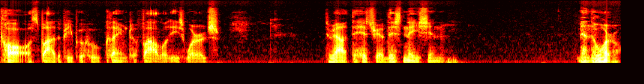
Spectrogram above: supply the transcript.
caused by the people who claim to follow these words throughout the history of this nation and the world.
